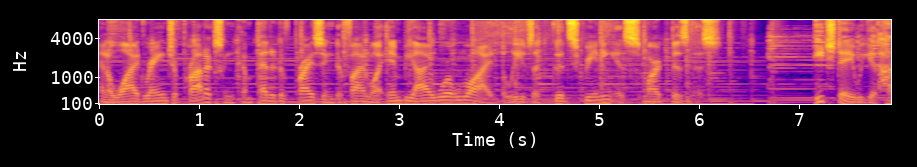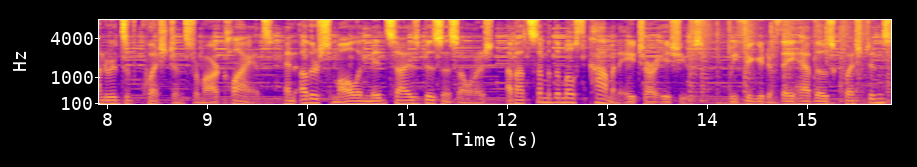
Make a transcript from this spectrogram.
and a wide range of products and competitive pricing define why MBI Worldwide believes that good screening is smart business. Each day, we get hundreds of questions from our clients and other small and mid sized business owners about some of the most common HR issues. We figured if they have those questions,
